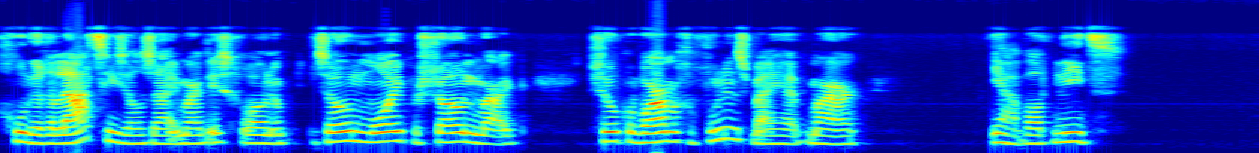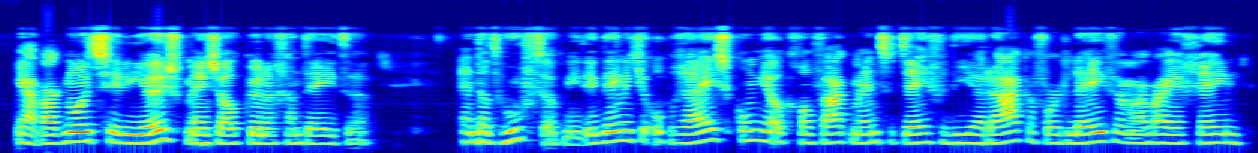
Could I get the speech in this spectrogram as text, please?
goede relatie zal zijn. Maar het is gewoon zo'n mooi persoon waar ik zulke warme gevoelens bij heb. Maar ja, wat niet. Ja, waar ik nooit serieus mee zou kunnen gaan daten. En dat hoeft ook niet. Ik denk dat je op reis kom je ook gewoon vaak mensen tegen die je raken voor het leven, maar waar je geen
